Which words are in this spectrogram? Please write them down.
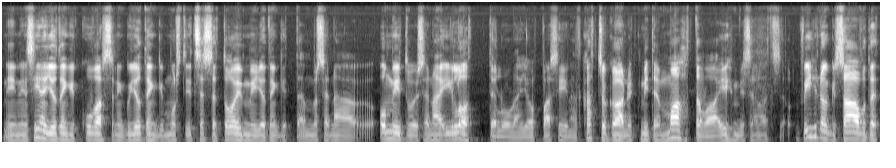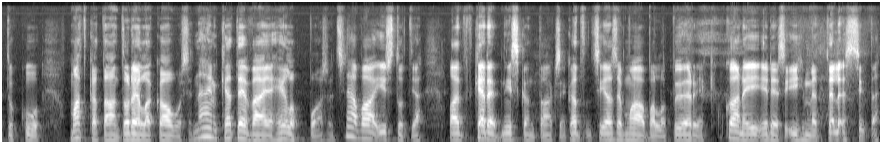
niin, niin siinä jotenkin kuvassa niin kuin jotenkin musta itse asiassa toimii jotenkin tämmöisenä omituisena ilotteluna jopa siinä, että katsokaa nyt miten mahtavaa ihmisellä, että se on vihdoinkin saavutettu, kun matkataan todella kauas. Näin kätevää ja helppoa se, että sinä vaan istut ja laitat kädet niskan taakse ja katsot siellä se maapallo pyöriä, kukaan ei edes ihmettele sitä.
